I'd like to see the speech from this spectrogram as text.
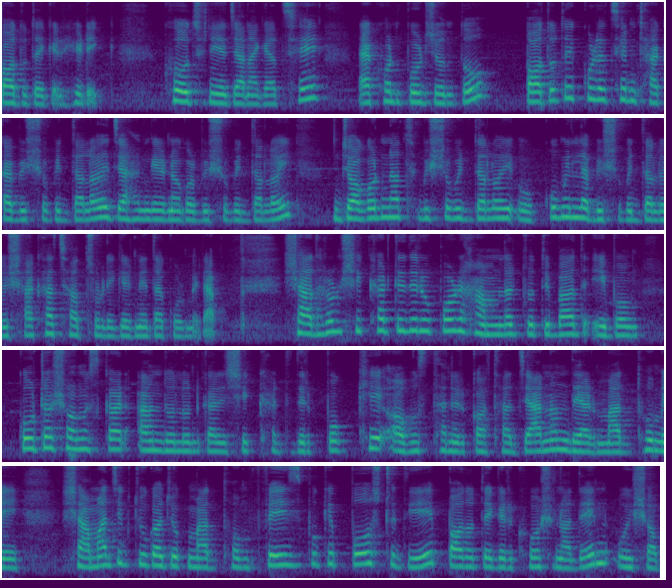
পদত্যাগের হিড়িক খোঁজ নিয়ে জানা গেছে, এখন পর্যন্ত পদত্যাগ করেছেন ঢাকা বিশ্ববিদ্যালয়, জাহাঙ্গীরনগর বিশ্ববিদ্যালয়, জগন্নাথ বিশ্ববিদ্যালয় ও কুমিল্লা বিশ্ববিদ্যালয় শাখা ছাত্রলীগের নেতাকর্মীরা। সাধারণ শিক্ষার্থীদের উপর হামলার প্রতিবাদ এবং কোটা সংস্কার আন্দোলনকারী শিক্ষার্থীদের পক্ষে অবস্থানের কথা জানান দেওয়ার মাধ্যমে সামাজিক যোগাযোগ মাধ্যম ফেসবুকে পোস্ট দিয়ে পদত্যাগের ঘোষণা দেন ওইসব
